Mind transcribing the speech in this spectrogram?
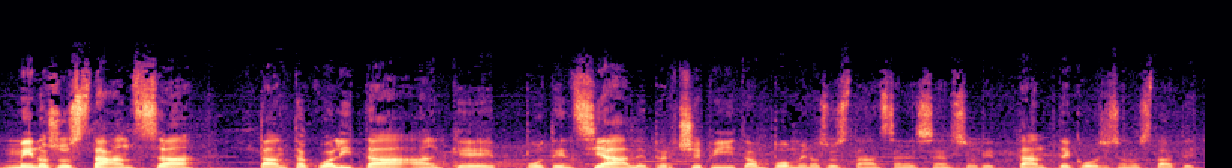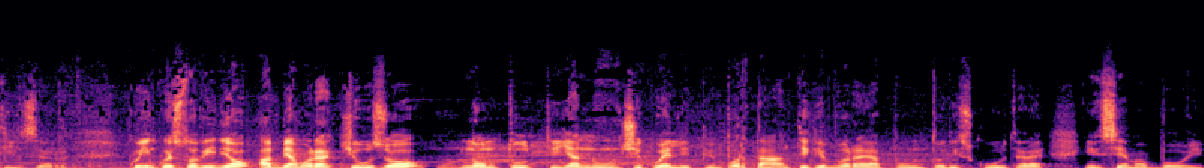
Meno sostanza, tanta qualità anche potenziale percepita, un po' meno sostanza, nel senso che tante cose sono state teaser. Qui in questo video abbiamo racchiuso non tutti gli annunci, quelli più importanti che vorrei appunto discutere insieme a voi.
